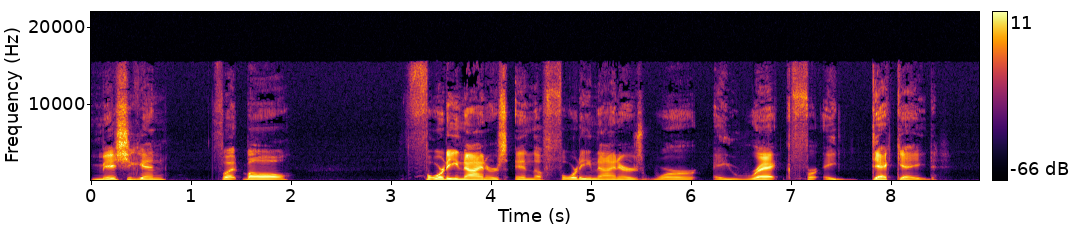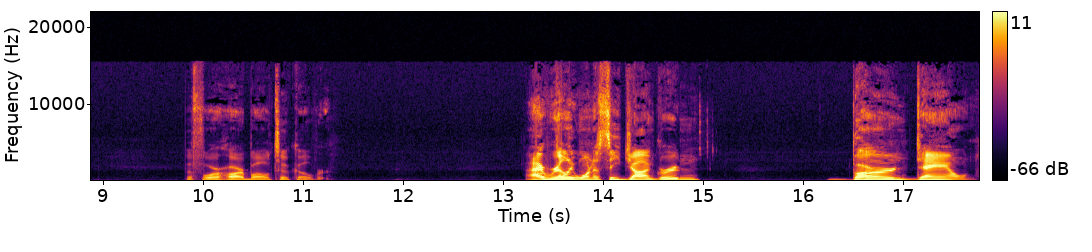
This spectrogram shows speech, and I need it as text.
Michigan football 49ers, and the 49ers were a wreck for a decade before Harbaugh took over. I really want to see Jon Gruden burn down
